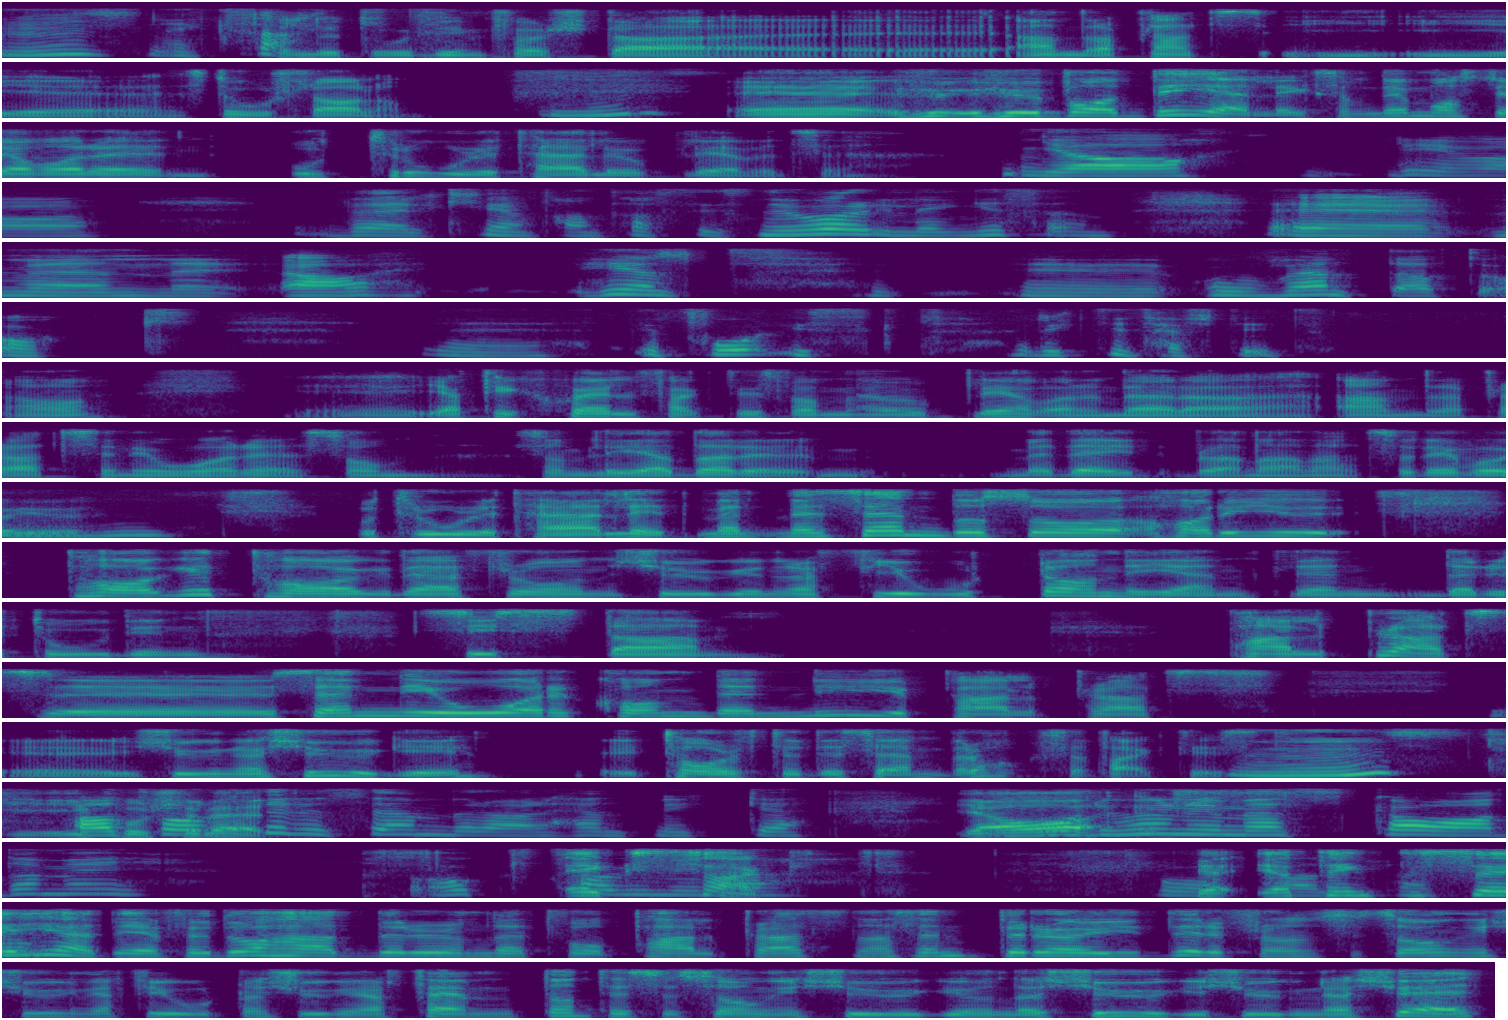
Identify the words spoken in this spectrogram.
Mm. Som du tog din första eh, andra plats i, i eh, storslalom. Mm. Eh, hur, hur, var det liksom? Det måste ju ha varit en otroligt härlig upplevelse. Ja, det var verkligen fantastiskt. Nu var det länge sedan. Eh, men ja, helt eh, oväntat och eh, euforiskt. Riktigt häftigt. Ja, eh, jag fick själv faktiskt vara med och uppleva den där andra platsen i Åre som, som ledare med dig bland annat så det var ju mm. otroligt härligt. Men, men sen då så har det ju tagit tag där från 2014 egentligen där du tog din sista pallplats. Eh, sen i år kom det en ny pallplats 2020 12 december också faktiskt. Mm. I ja, 12 december har det hänt mycket. Ja, jag har hunnit med att skada mig och Exakt. Jag, jag tänkte säga det för då hade du de där två pallplatserna. Sen dröjde det från säsongen 2014-2015 till säsongen 2020-2021.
